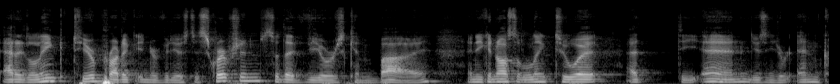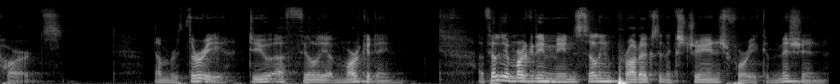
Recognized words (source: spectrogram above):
Add a link to your product in your video's description so that viewers can buy, and you can also link to it at the end using your end cards. Number three, do affiliate marketing. Affiliate marketing means selling products in exchange for a commission.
